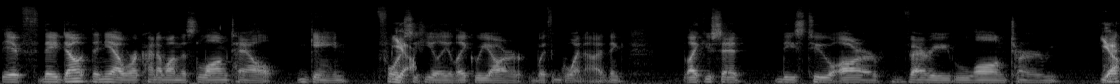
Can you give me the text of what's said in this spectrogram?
if they don't, then yeah, we're kind of on this long tail gain for Yeah. Saheeli like we are with Gwenna. I think, like you said, these two are very long term Yeah.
